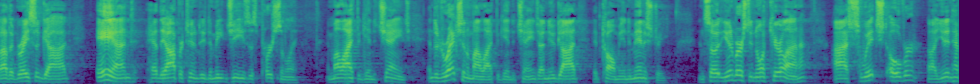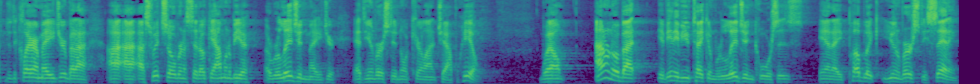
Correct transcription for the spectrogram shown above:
by the grace of God and had the opportunity to meet Jesus personally. And my life began to change. And the direction of my life began to change. I knew God had called me into ministry. And so at the University of North Carolina, I switched over. Uh, you didn't have to declare a major, but I, I, I switched over and I said, okay, I'm going to be a, a, religion major at the University of North Carolina, Chapel Hill. Well, I don't know about if any of you have taken religion courses in a public university setting,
